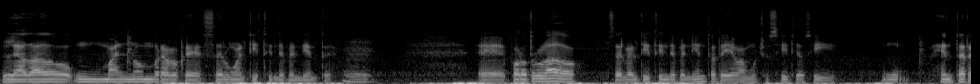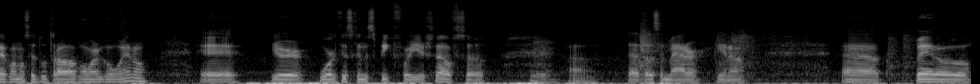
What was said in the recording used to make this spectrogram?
le ha dado un mal nombre a lo que es ser un artista independiente. Mm. Eh, por otro lado, ser artista independiente te lleva a muchos sitios y gente reconoce tu trabajo como algo bueno. eh, your work is going to speak for yourself, so uh, that doesn't matter, you know. Uh, pero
